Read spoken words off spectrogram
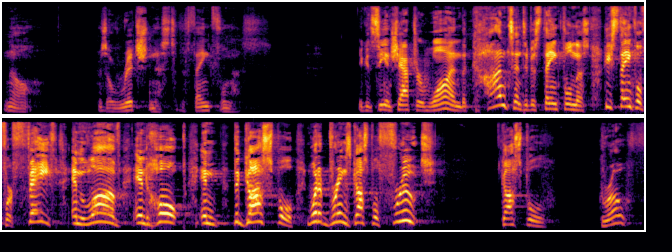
No, there's a richness to the thankfulness. You can see in chapter one the content of his thankfulness. He's thankful for faith and love and hope and the gospel, what it brings gospel fruit, gospel growth.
